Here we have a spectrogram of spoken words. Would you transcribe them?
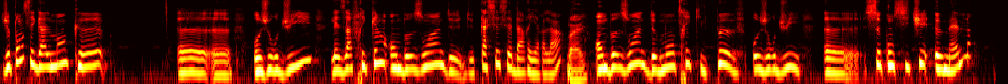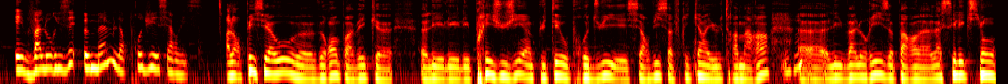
Je pense également que euh, euh, aujourd'hui, les Africains ont besoin de, de casser ces barrières-là, ont besoin de montrer qu'ils peuvent aujourd'hui euh, se constituer eux-mêmes et valoriser eux-mêmes leurs produits et services. Alors PCAO euh, veut rompre avec euh, les, les, les, préjugés imputés aux produits et services africains et ultramarins, -hmm. euh, les valorise par la sélection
